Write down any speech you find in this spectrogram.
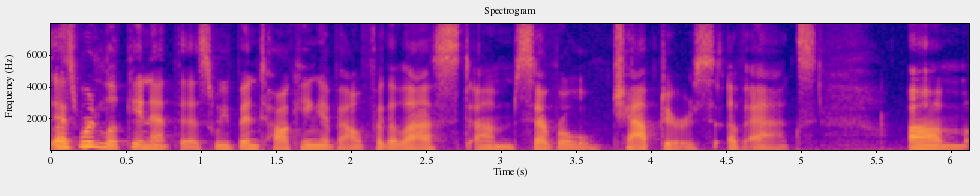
as we're looking at this, we've been talking about for the last um, several chapters of Acts, um,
